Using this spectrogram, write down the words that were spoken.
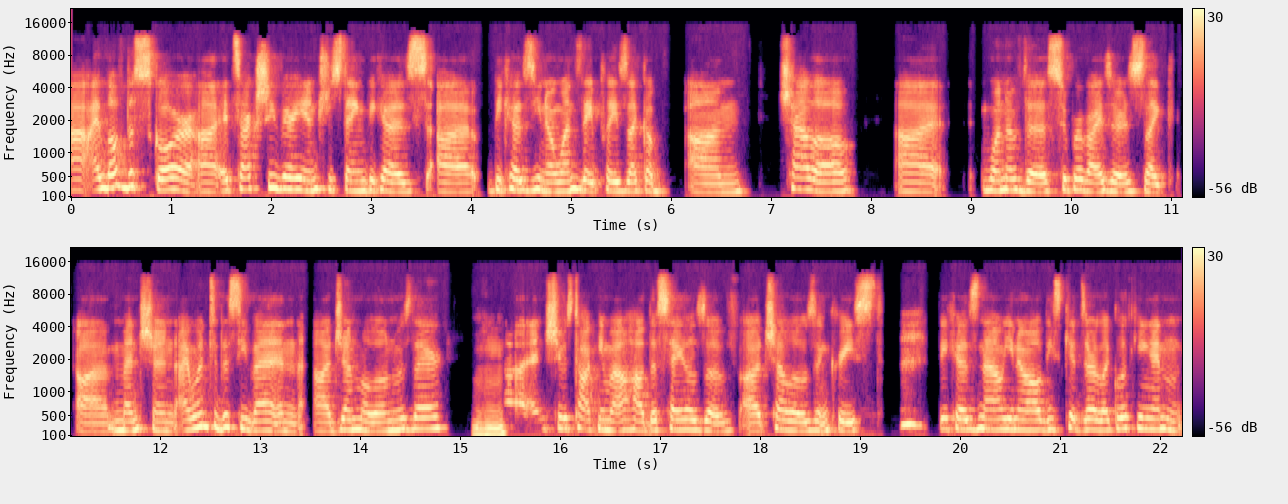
Uh, I love the score. Uh, it's actually very interesting because uh, because you know Wednesday plays like a um, cello. Uh, one of the supervisors like uh, mentioned. I went to this event and uh, Jen Malone was there, Mm-hmm. uh, and she was talking about how the sales of uh, cellos increased because now you know all these kids are like looking and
